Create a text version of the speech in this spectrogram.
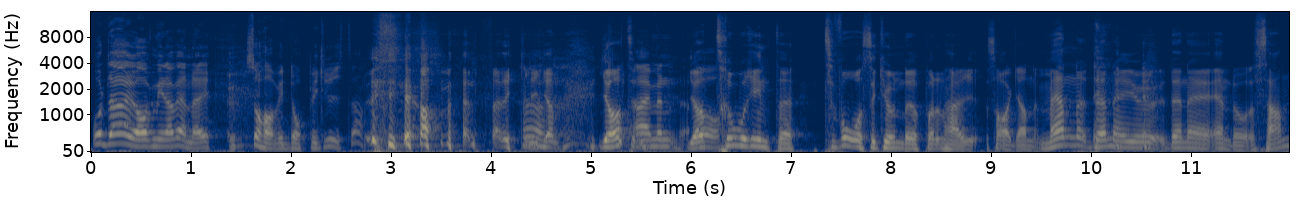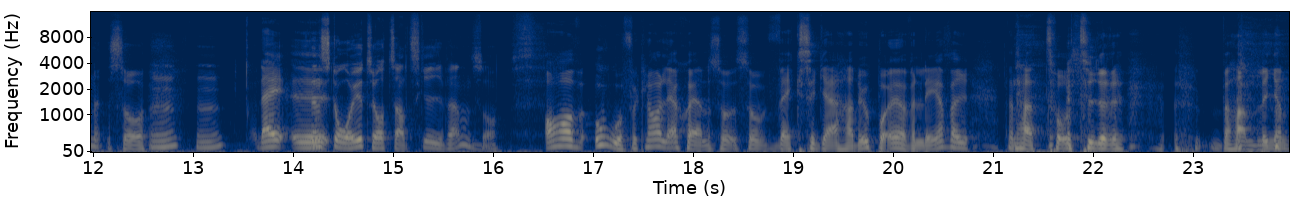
Och därav mina vänner, så har vi dopp i grytan. ja men verkligen. Jag, t- Nej men, jag ja. tror inte två sekunder på den här sagan, men den är ju, den är ändå sann, så Mm, mm. Nej, eh, Den står ju trots allt skriven så. av oförklarliga skäl så, så växer Gerhard upp och överlever den här tortyrbehandlingen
